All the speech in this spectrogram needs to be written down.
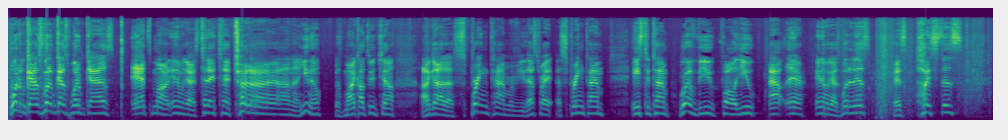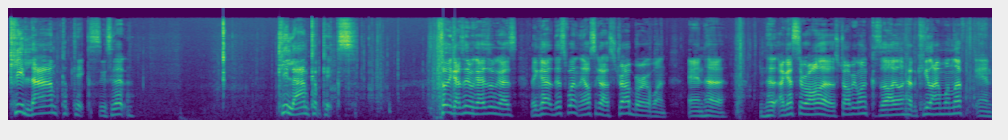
What up, guys? What up, guys? What up, guys? It's Marty. Anyway, guys, today, today, today, on a, you know, with my Food channel, I got a springtime review. That's right, a springtime, Easter time review for all you out there. Anyway, guys, what it is, is Hostess Key Lime Cupcakes. You see that? Key Lime Cupcakes. So anyway, guys, anyway, guys, anyway, guys, they got this one. They also got a strawberry one. And, uh, I guess they were all out of the strawberry one because I only had the key lime one left, and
